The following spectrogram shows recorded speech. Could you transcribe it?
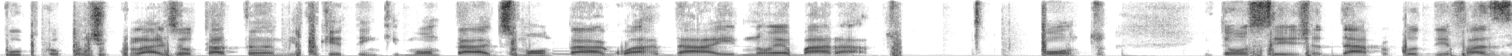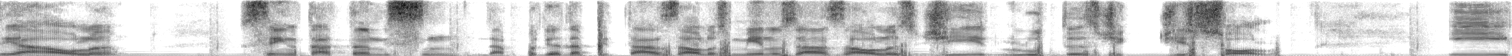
públicas ou particulares é o tatame, porque tem que montar, desmontar, guardar e não é barato. Ponto. Então, ou seja, dá para poder fazer a aula sem o tatame, sim, dá para poder adaptar as aulas, menos as aulas de lutas de, de solo. E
